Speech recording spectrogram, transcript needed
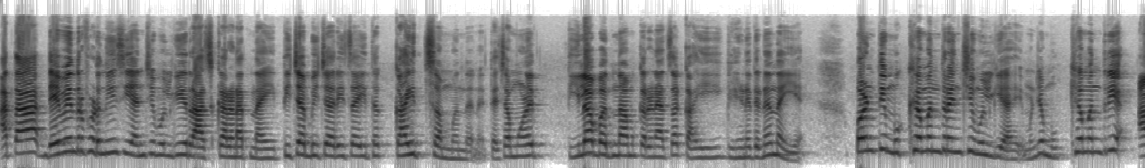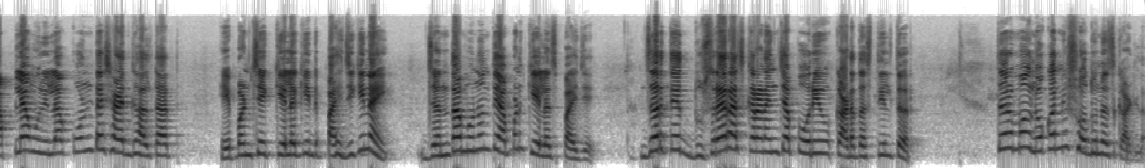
आता देवेंद्र फडणवीस यांची मुलगी राजकारणात नाही. तिच्या बिचारीचा इथं काहीच संबंध नाही. त्याच्यामुळे तिला बदनाम करण्याचा काहीही घेणं देणं नाही आहे पण ती मुख्यमंत्र्यांची मुलगी आहे. म्हणजे मुख्यमंत्री आपल्या मुलीला कोणत्या शाळेत घालतात? हे पण चेक केलं की पाहिजे की नाही? जनता म्हणून ते आपण केलंच पाहिजे. जर ते दुसऱ्या राजकारण्यांच्या पोरी काढत असतील तर. तर मग लोकांनी शोधूनच काढलं.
